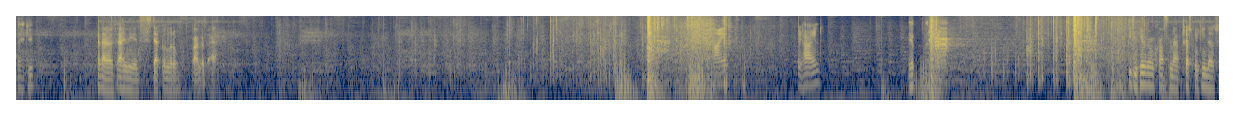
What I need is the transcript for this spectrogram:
Thank you. I thought I, was, I needed to step a little farther back. Behind. Behind. Yep. You can hear them across the map. Trust me, he knows.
